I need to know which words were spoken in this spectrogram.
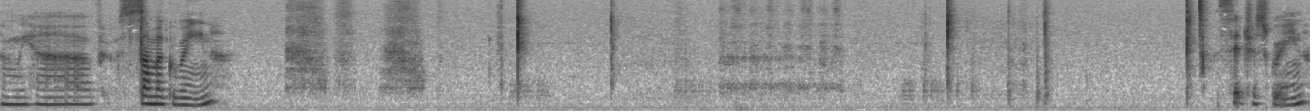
And we have Summer Green. Citrus Green.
